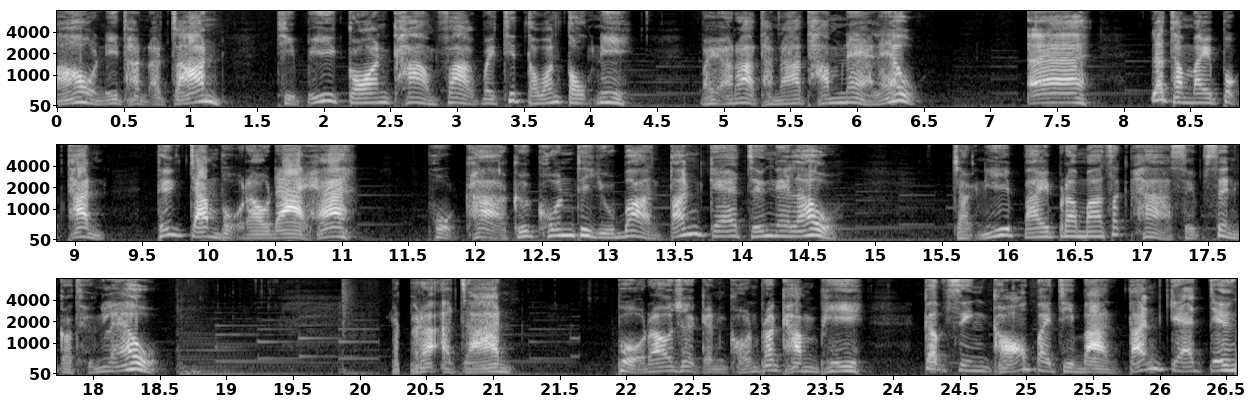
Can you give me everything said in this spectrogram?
อ้าวนี่ท่านอาจารย์ ที่ปีก่อนข้ามฟากไปทิศตะวันตกนี่ ไปอาราธนาธรรมแน่แล้ว เออแล้วทำไมพวกท่านถึงจำพวกเราได้ฮะ พวกข้าคือคนที่อยู่บ้านตันแกจึงไงเล่า จากนี้ไปประมาณสักห้าสิบเส้นก็ถึงแล้ว พระอาจารย์ พวกเราช่วยกันขนพระคัมภีกับสิ่งของไปที่บ้านตันแกจึง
